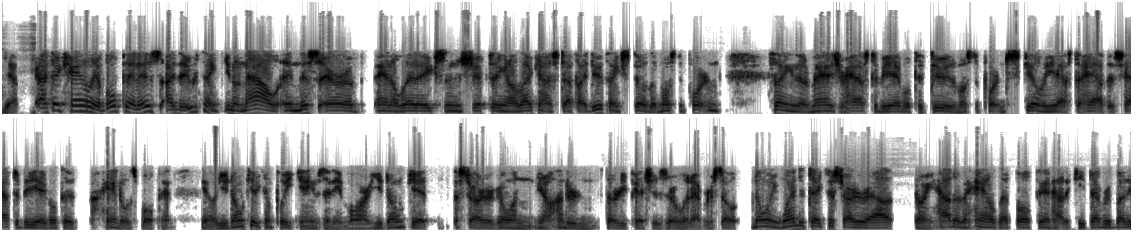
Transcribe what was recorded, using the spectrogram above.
yeah, I think handling a bullpen is. I do think you know now in this era of analytics and shifting and all that kind of stuff. I do think still the most important thing that a manager has to be able to do, the most important skill he has to have, is have to be able to handle his bullpen. You know, you don't get complete games anymore. You don't get a starter going you know 130 pitches or whatever. So knowing when to take the starter out, knowing how to handle that bullpen, how to keep everybody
